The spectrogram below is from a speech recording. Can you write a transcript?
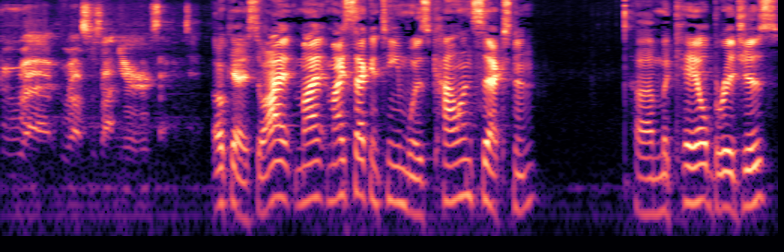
who uh, who else was on your second team? Okay, so I my my second team was Collin Sexton, uh, Mikal Bridges,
